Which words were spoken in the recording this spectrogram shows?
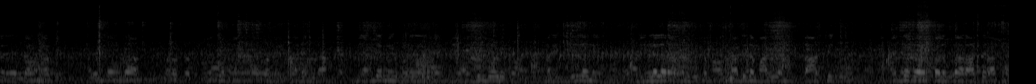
చేస్తూ ఉన్నారు ఇదంతా కూడా మరొక పేరుకోపోయిన కూడా పండుగ కూడా మీ అందరి మీద కోరేదంటే మీ హౌసింగ్ బోర్డు మరి ఇళ్ళని మీ ఇళ్ళలో రాకుండా చూసే మా ప్లాస్టిక్ పెద్ద పదార్థాలు కూడా రాత్రి రాత్రి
